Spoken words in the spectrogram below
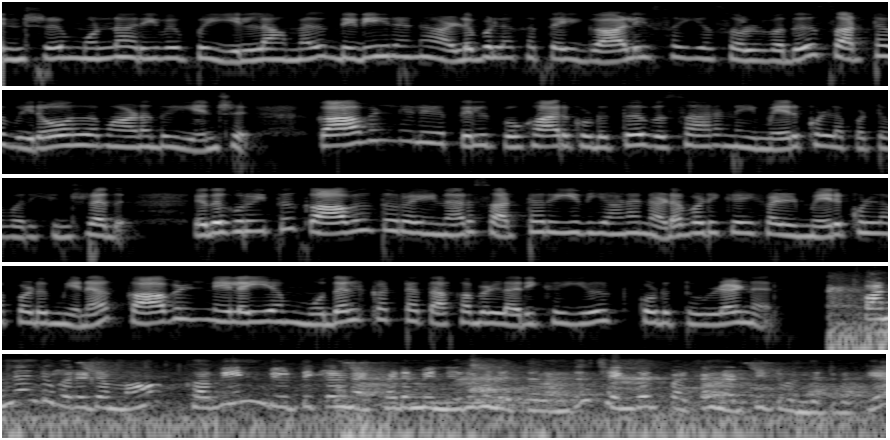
என்று முன் அறிவிப்பு இல்லாமல் திடீரென அலுவலகத்தை காலி செய்ய சொல்வது சட்ட விரோதமானது என்று காவல் நிலையத்தில் புகார் கொடுத்து விசாரணை மேற்கொள்ளப்பட்டு வருகின்றது. இதுகுறித்து காவல்துறையினர் சட்ட ரீதியான நடவடிக்கைகள் மேற்கொள்ளப்படும் என காவல் நிலையம் முதல்கட்ட தகவல் அறிக்கையில் கொடுத்துள்ளனர். பன்னெண்டு வருடமா கவின் பியூட்டிக்கல் அகாடமி நிறுவனத்தை வந்து செங்கல்பட்டில் நடத்திட்டு வந்துட்டு இருக்கு.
